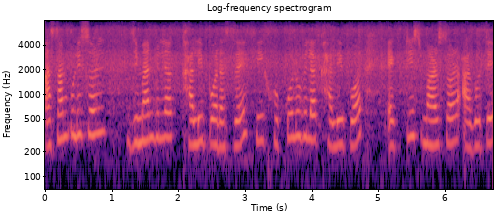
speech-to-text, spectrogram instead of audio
আছাম পুলিচৰ যিমানবিলাক খালী পদ আছে সেই সকলোবিলাক খালী পদ একত্ৰিছ মাৰ্চৰ আগতে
